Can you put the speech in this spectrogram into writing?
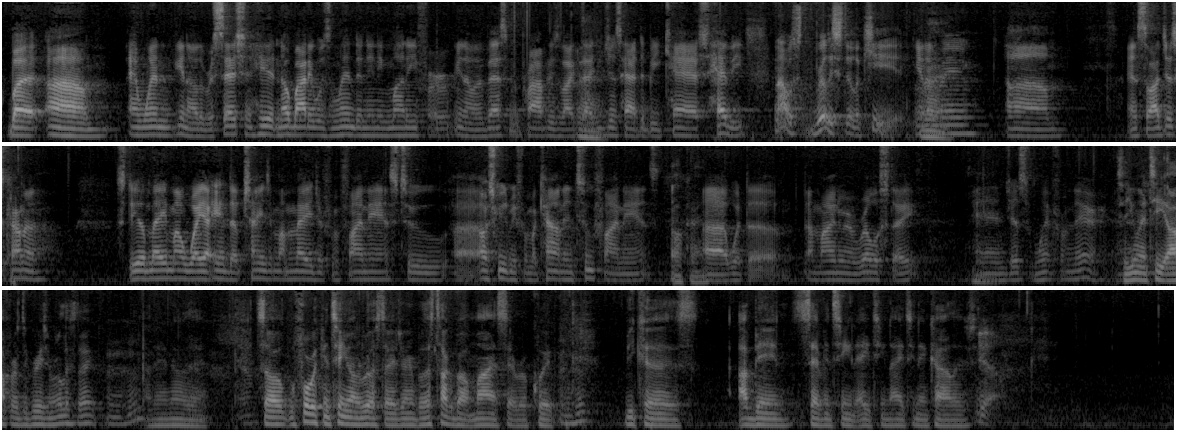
But um, and when you know the recession hit, nobody was lending any money for you know investment properties like that. You just had to be cash heavy, and I was really still a kid. You know what I mean? Um, and so I just kind of still made my way. I ended up changing my major from finance to, uh, oh, excuse me, from accounting to finance Okay. uh, with a, a minor in real estate, and just went from there. So UNT offers degrees in real estate. Mhm. I didn't know that. So before we continue on the real estate journey, but let's talk about mindset real quick Mhm. because I've been 17, 18, 19 in college. Yeah.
